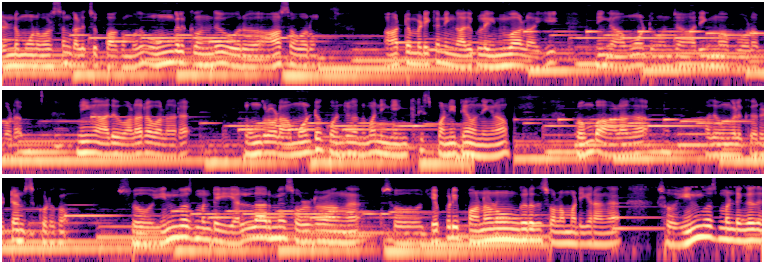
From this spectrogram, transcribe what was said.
ரெண்டு மூணு வருஷம் கழித்து பார்க்கும்போது உங்களுக்கு வந்து ஒரு ஆசை வரும். ஆட்டோமேட்டிக்காக நீங்கள் அதுக்குள்ளே இன்வால்வ் ஆகி நீங்கள் அமௌண்ட்டு கொஞ்சம் அதிகமாக போட போட நீங்கள் அது வளர வளர உங்களோட அமௌண்ட்டும் கொஞ்சம் கொஞ்சமாக நீங்கள் இன்க்ரீஸ் பண்ணிகிட்டே வந்தீங்கன்னா ரொம்ப அழகாக உங்களுக்கு ரிட்டர்ன்ஸ் கொடுக்கும். ஸோ இன்வெஸ்ட்மெண்ட்டு எல்லாருமே சொல்கிறாங்க ஸோ எப்படி பண்ணணுங்கிறது சொல்ல மாட்டேங்கிறாங்க. ஸோ இன்வெஸ்ட்மெண்ட்டுங்கிறது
